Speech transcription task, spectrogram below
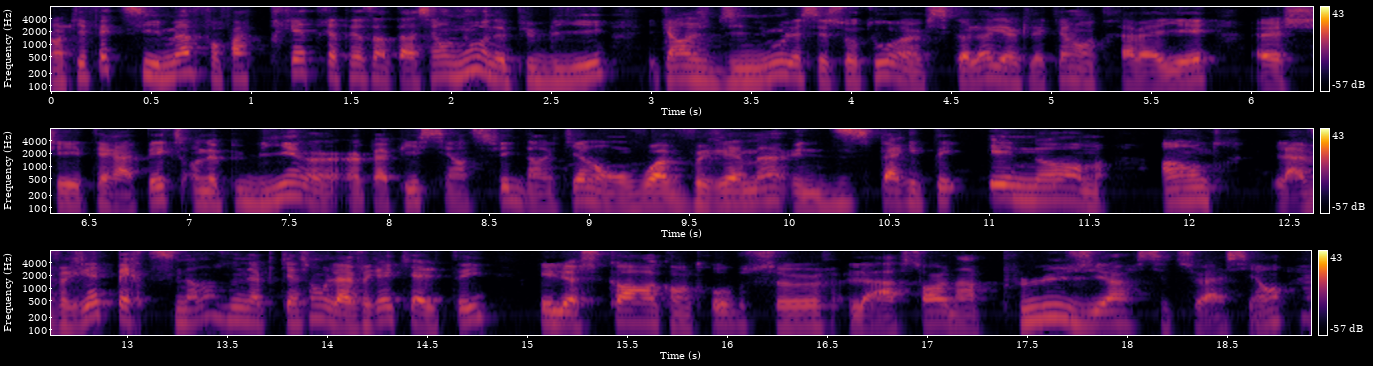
Donc, effectivement, il faut faire très, très, très attention. Nous, on a publié, et quand je dis nous, c'est surtout un psychologue avec lequel on travaillait euh, chez Therapix, on a publié un papier scientifique dans lequel on voit vraiment une disparité énorme entre la vraie pertinence d'une application, la vraie qualité et le score qu'on trouve sur le App Store dans plusieurs situations. Ah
